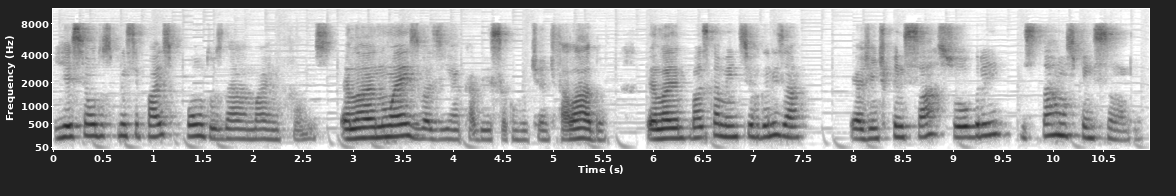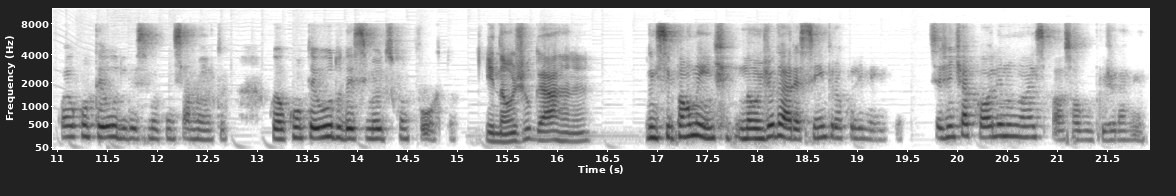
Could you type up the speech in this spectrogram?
E esse é um dos principais pontos da mindfulness. Ela não é esvaziar a cabeça, como eu tinha te falado, ela é basicamente se organizar. É a gente pensar sobre estarmos pensando. Qual é o conteúdo desse meu pensamento? qual é o conteúdo desse meu desconforto. E não julgar, né? Principalmente, não julgar, é sempre o acolhimento. Se a gente acolhe, não há espaço algum para o julgamento.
